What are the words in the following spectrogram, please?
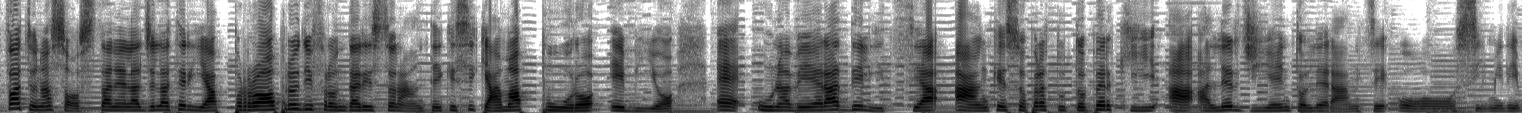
fate una sosta nella gelateria proprio di fronte al ristorante che si chiama Puro e Bio. È una vera delizia anche e soprattutto per chi ha allergie allergie, intolleranze o simili.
